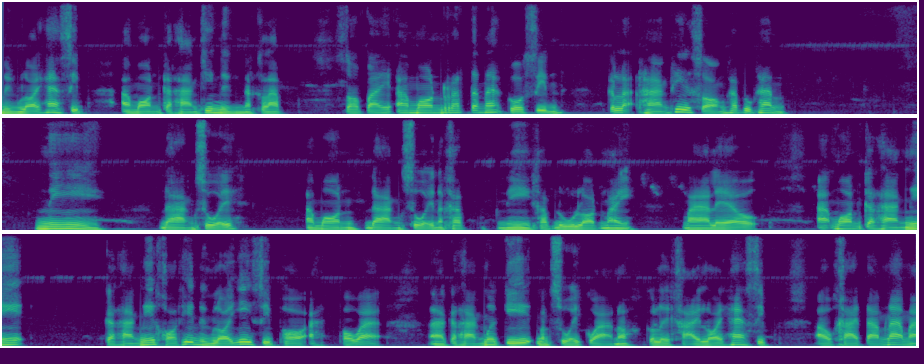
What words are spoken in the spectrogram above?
หนึ่งร้อยห้าสิบอมรกระถางที่หนึ่งนะครับ ต่อไปอมรรัตนโกสินทร์กระถางที่สองครับทุกท่าน นี่ ด่างสวย อมรด่างสวยนะครับ นี่ครับดูหลอดใหม่มาแล้ว อมรกระถางนี้ กระถางนี้ขอที่หนึ่งร้อยี่สิบพออะเพราะว่าอ่ากระถางเมื่อกี้มันสวยกว่าเนาะก็เลยขายร้อยห้าสิบเอาขายตามหน้าไม้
